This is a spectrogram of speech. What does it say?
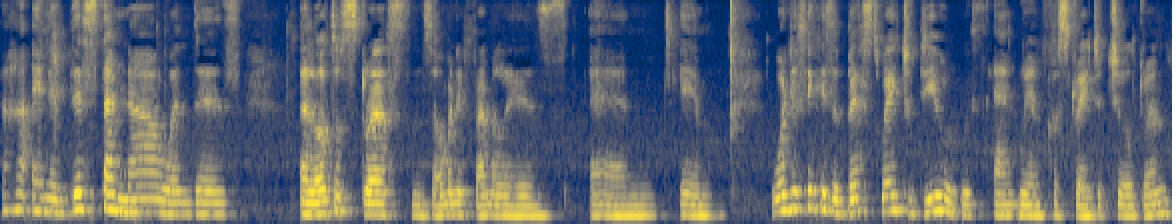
Uh-huh. And at this time now, when there's a lot of stress in so many families, and um, what do you think is the best way to deal with angry and frustrated children?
